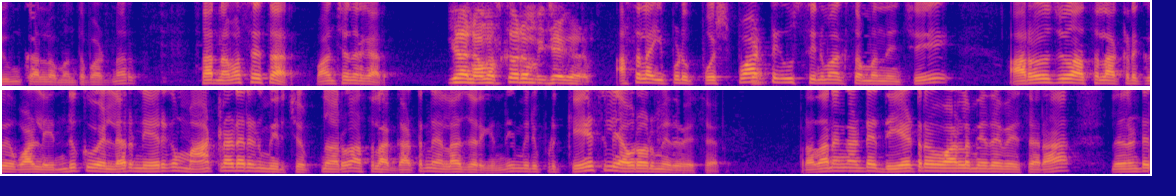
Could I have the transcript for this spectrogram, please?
జూమ్ కాల్లో మనతో పాటు ఉన్నారు. సార్ నమస్తే సార్. భానుచంద్ర గారు. యా నమస్కారం విజయ్ గారు. అసలు ఇప్పుడు పుష్ప టూ సినిమాకి సంబంధించి ఆ రోజు అసలు అక్కడికి వాళ్ళు ఎందుకు వెళ్ళారు? నేరుగా మాట్లాడారని మీరు చెప్తున్నారు. అసలు ఆ ఘటన ఎలా జరిగింది? మీరు ఇప్పుడు కేసులు ఎవరెవరి మీద వేశారు? ప్రధానంగా అంటే థియేటర్ వాళ్ళ మీద వేశారా? లేదంటే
